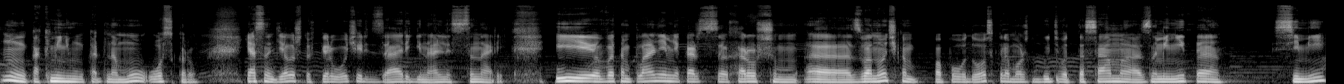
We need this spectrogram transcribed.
ну, как минимум к одному Оскару. Ясно дело, что в первую очередь за оригинальный сценарий. И в этом плане, мне кажется, хорошим э, звоночком по поводу Оскара может быть вот та самая знаменитая семи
